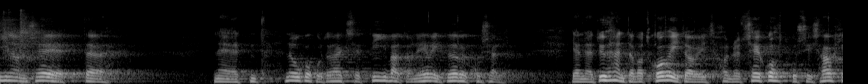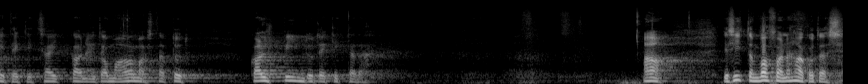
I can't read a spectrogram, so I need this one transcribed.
siin on see, et äh, need nõukogudeaegsed tiivad on eri kõrgusel ja need ühendavad koridorid on nüüd see koht, kus siis arhitektid said ka neid oma armastatud kaldpindu tekitada ah,. ja siit on vahva näha, kuidas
